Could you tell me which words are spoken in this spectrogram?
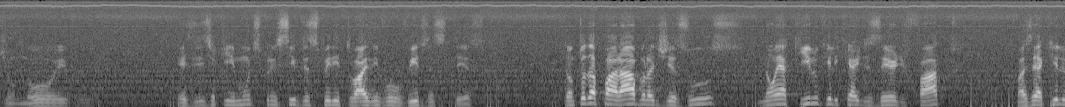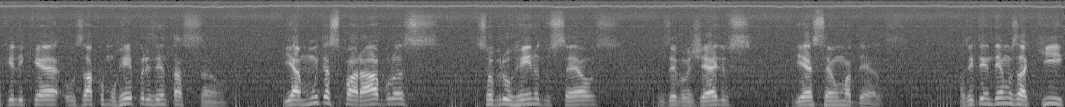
de um noivo. Existem aqui muitos princípios espirituais envolvidos nesse texto. Então toda a parábola de Jesus não é aquilo que ele quer dizer de fato, mas é aquilo que ele quer usar como representação. E há muitas parábolas sobre o reino dos céus nos evangelhos e essa é uma delas. Nós entendemos aqui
